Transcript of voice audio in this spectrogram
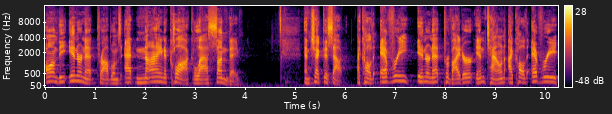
on the internet problems at nine o'clock last Sunday. And check this out. I called every internet provider in town. I called every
